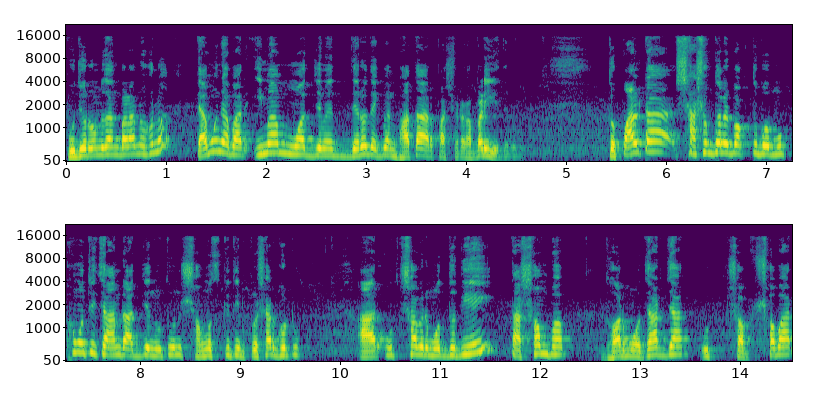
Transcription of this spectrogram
পুজোর অনুদান বাড়ানো হলো তেমন আবার ইমাম মুয়াজ্জেমদেরও দেখবেন ভাতা আর পাঁচশো টাকা বাড়িয়ে দেবেন। তো পাল্টা শাসক দলের বক্তব্য মুখ্যমন্ত্রী চান রাজ্যে নতুন সংস্কৃতির প্রসার ঘটুক। আর উৎসবের মধ্য দিয়েই তা সম্ভব। ধর্ম যার যার, উৎসব সবার,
